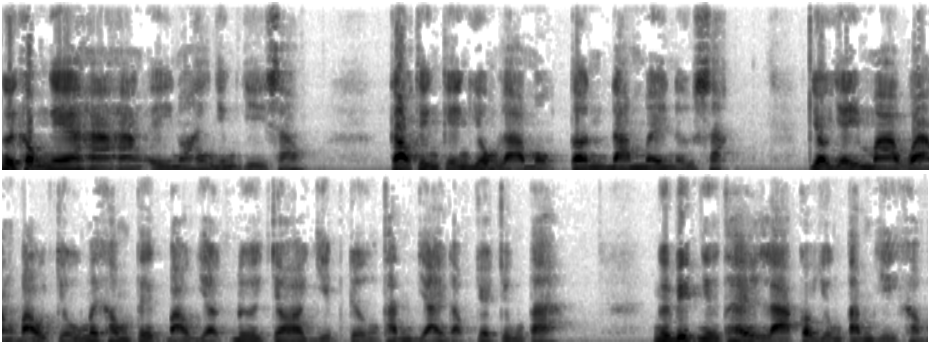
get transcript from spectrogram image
Ngươi không nghe Hà Hàng Y nói những gì sao? Cao Thiên Kiện vốn là một tên đam mê nữ sắc. Do vậy mà Hoàng Bảo Chủ mới không tiếc bảo vật đưa cho Diệp Trường Thanh giải độc cho chúng ta. Ngươi biết như thế là có dụng tâm gì không?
